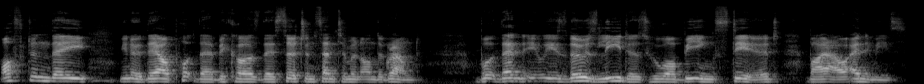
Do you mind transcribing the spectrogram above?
often they you know they are put there because there's certain sentiment on the ground but then it is those leaders who are being steered by our enemies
